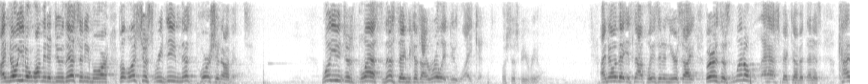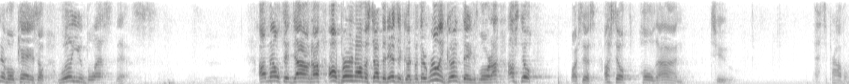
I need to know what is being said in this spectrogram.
I know you don't want me to do this anymore, but let's just redeem this portion of it. Will you just bless this thing because I really do like it? Let's just be real. I know that it's not pleasing in your sight, but there's this little aspect of it that is kind of okay. So, will you bless this? I'll melt it down. I'll, I'll burn all the stuff that isn't good, but the really good things, Lord, I, I'll still, watch this, I'll still hold on to. Problem.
